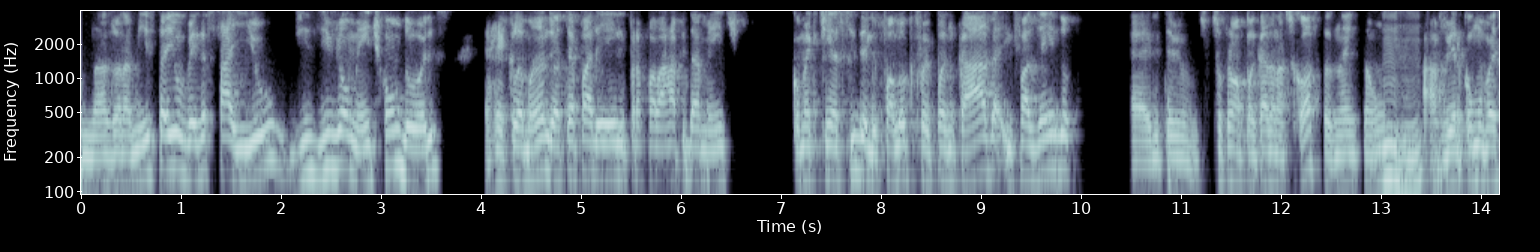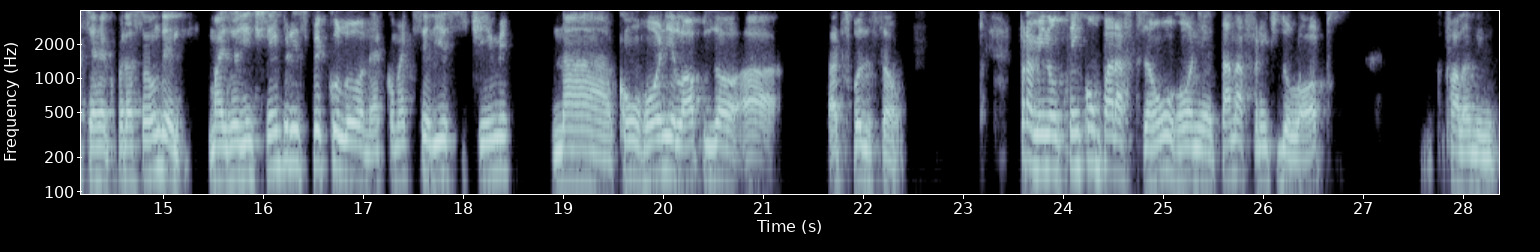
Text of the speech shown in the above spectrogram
na zona mista e o Veiga saiu visivelmente com dores, reclamando. Eu até parei ele para falar rapidamente como é que tinha sido. Ele falou que foi pancada e fazendo. é, ele teve, sofreu uma pancada nas costas, né? Então, Uhum. a ver como vai ser a recuperação dele. Mas a gente sempre especulou, né? Como é que seria esse time na, com o Rony Lopes à, à disposição. Para mim, não tem comparação. O Rony está na frente do Lopes, falando em,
